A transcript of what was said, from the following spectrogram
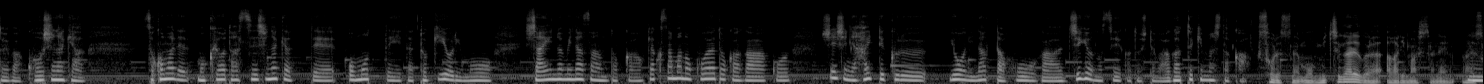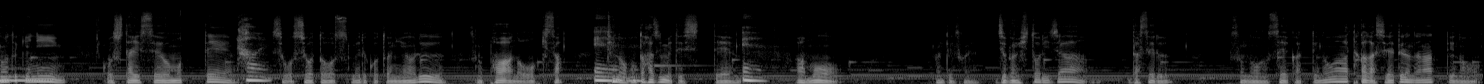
例えばこうしなきゃそこまで目標達成しなきゃって思っていた時よりも社員の皆さんとかお客様の声とかがこう真摯に入ってくるようになった方が事業の成果としては上がってきましたか？そうですね。もう見違えるぐらい上がりましたね。その時にこう主体性を持ってはい、仕事を進めることによるそのパワーの大きさっえ。ていうのを本当初めて知って、ええ。あもうなんていうんですかね。自分一人じゃ出せるその成果っていうのはたかが知れてるんだなっていうのを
